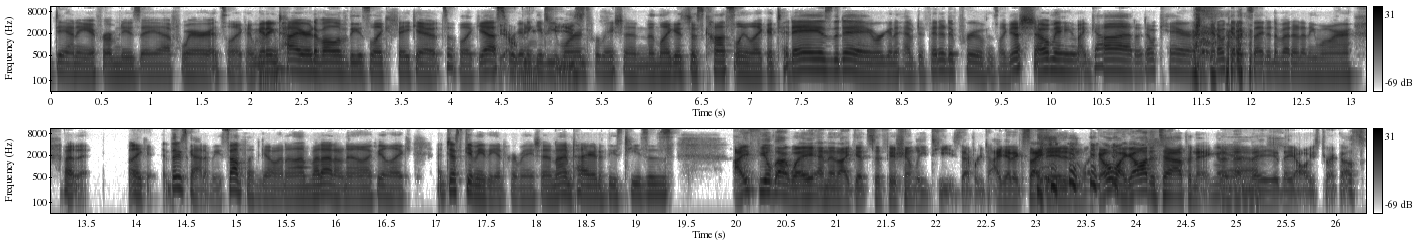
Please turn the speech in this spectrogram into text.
Danny from News AF, where it's like, I'm getting mm. tired of all of these like fake outs of like, yes, yeah, we're going to give teased. you more information. And like, it's just constantly like, today is the day we're going to have definitive proof. It's like, just show me. My God, I don't care. Like, I don't get excited about it anymore. But like, there's got to be something going on. But I don't know. I feel like just give me the information. I'm tired of these teases. I feel that way, and then I get sufficiently teased every time. I get excited and like, oh my god, it's happening, and yeah. then they they always trick us.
